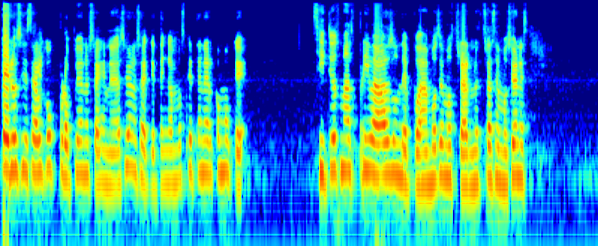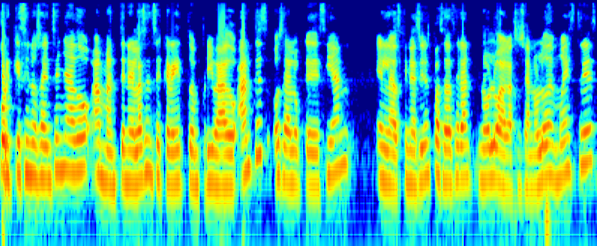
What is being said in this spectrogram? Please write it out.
pero si es algo propio de nuestra generación, o sea, que tengamos que tener como que sitios más privados donde podamos demostrar nuestras emociones porque se nos ha enseñado a mantenerlas en secreto, en privado. Antes, o sea, lo que decían en las generaciones pasadas eran no lo hagas, o sea, no lo demuestres,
